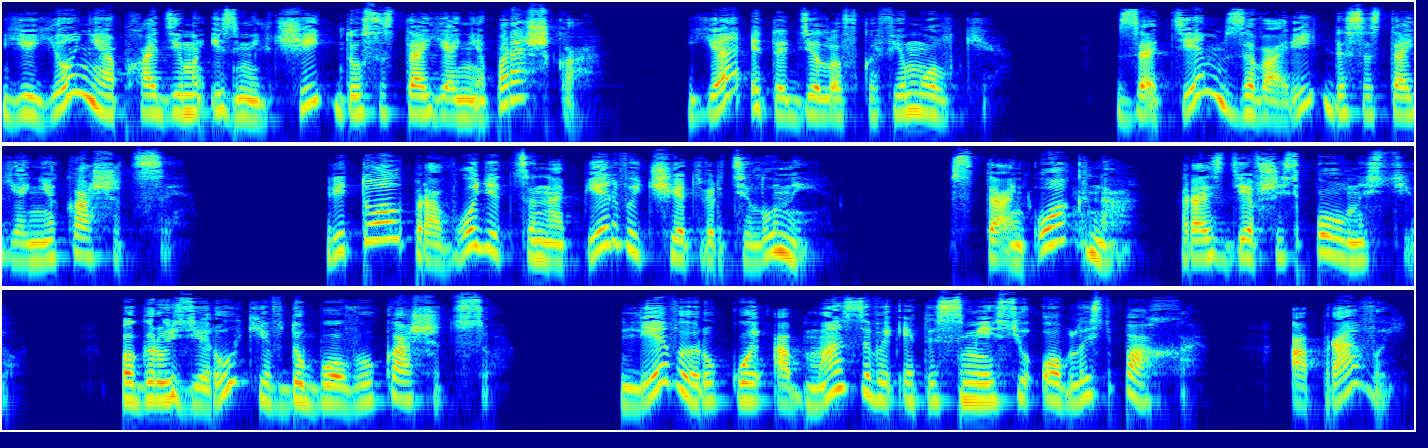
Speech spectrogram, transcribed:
Ее необходимо измельчить до состояния порошка. Я это делаю в кофемолке. Затем заварить до состояния кашицы. Ритуал проводится на первой четверти луны. Встань у окна, раздевшись полностью. Погрузи руки в дубовую кашицу. Левой рукой обмазывай этой смесью область паха, а правой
